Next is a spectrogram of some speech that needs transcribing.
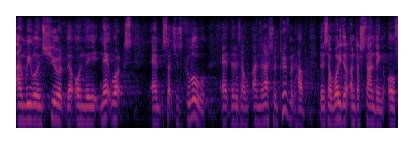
and we will ensure that on the networks um, such as GLOW uh, there is a, and the National Improvement Hub, there is a wider understanding of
